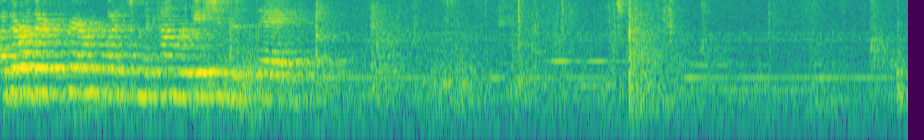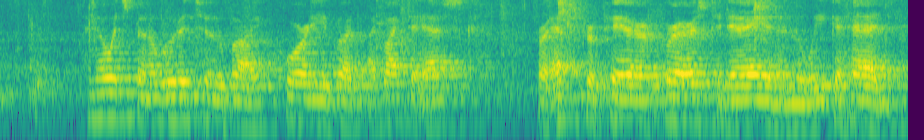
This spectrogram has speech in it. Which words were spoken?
Are there other prayer requests from the congregation this day? I know it's been alluded to by Cordy, but I'd like to ask for extra prayer, prayers today and in the week ahead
